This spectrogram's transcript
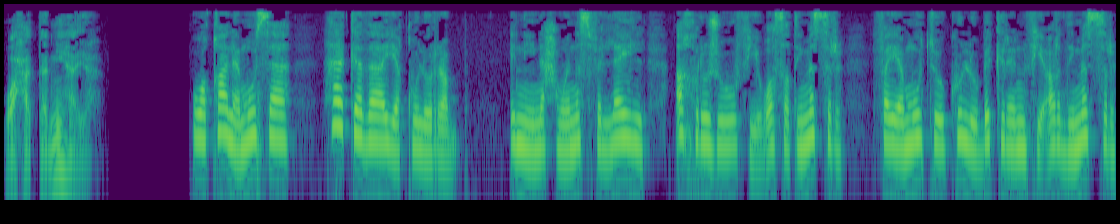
وحتى النهاية. وقال موسى هكذا يقول الرب. إني نحو نصف الليل أخرج في وسط مصر فيموت كل بكر في أرض مصر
